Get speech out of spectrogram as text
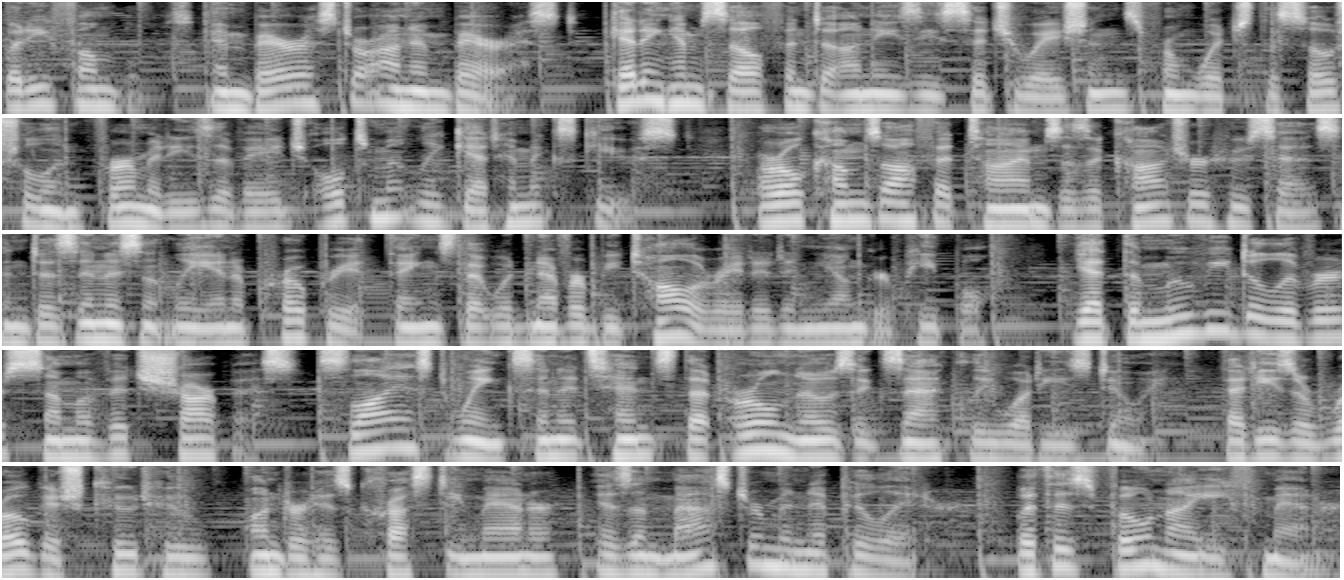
but he fumbles, embarrassed or unembarrassed, getting himself into uneasy situations from which the social infirmities of age ultimately get him excused. Earl comes off at times as a codger who says and does innocently inappropriate things that would never be tolerated in younger people. Yet the movie delivers some of its sharpest, slyest winks in its hints that Earl knows exactly what he's doing, that he's a roguish coot who, under his crusty manner, is a master manipulator with his faux naif manner.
